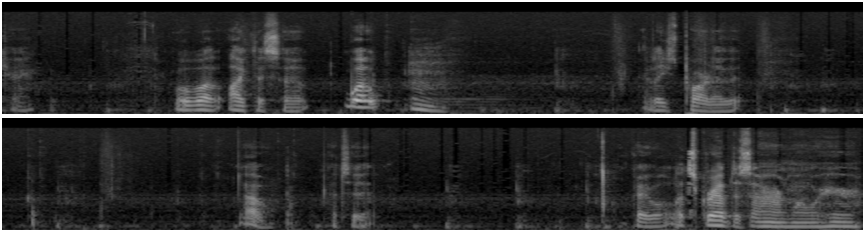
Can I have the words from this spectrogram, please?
Okay. Well, we'll like this up. Whoa. Mm. At least part of it. Oh, that's it. Okay, well, let's grab this iron while we're here.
